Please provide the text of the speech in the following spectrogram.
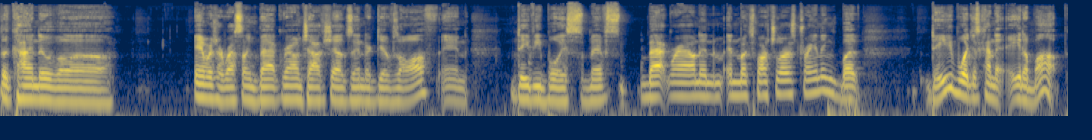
the kind of uh, amateur wrestling background Josh Alexander gives off, and Davey Boy Smith's background in, in mixed martial arts training. But Davey Boy just kind of ate him up,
